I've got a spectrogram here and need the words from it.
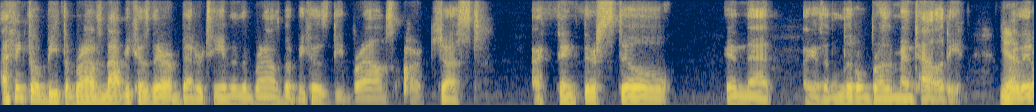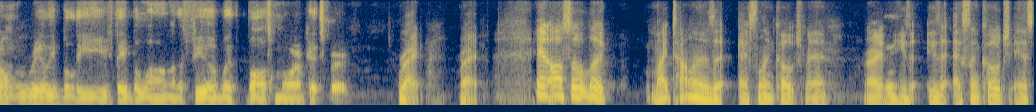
I think they'll beat the Browns not because they're a better team than the Browns, but because the Browns are just. I think they're still in that, like I said, a little brother mentality Yeah. where they don't really believe they belong on the field with Baltimore and Pittsburgh. Right, right. And also, look, Mike Tomlin is an excellent coach, man. Right, Mhm. he's he's an excellent coach, and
